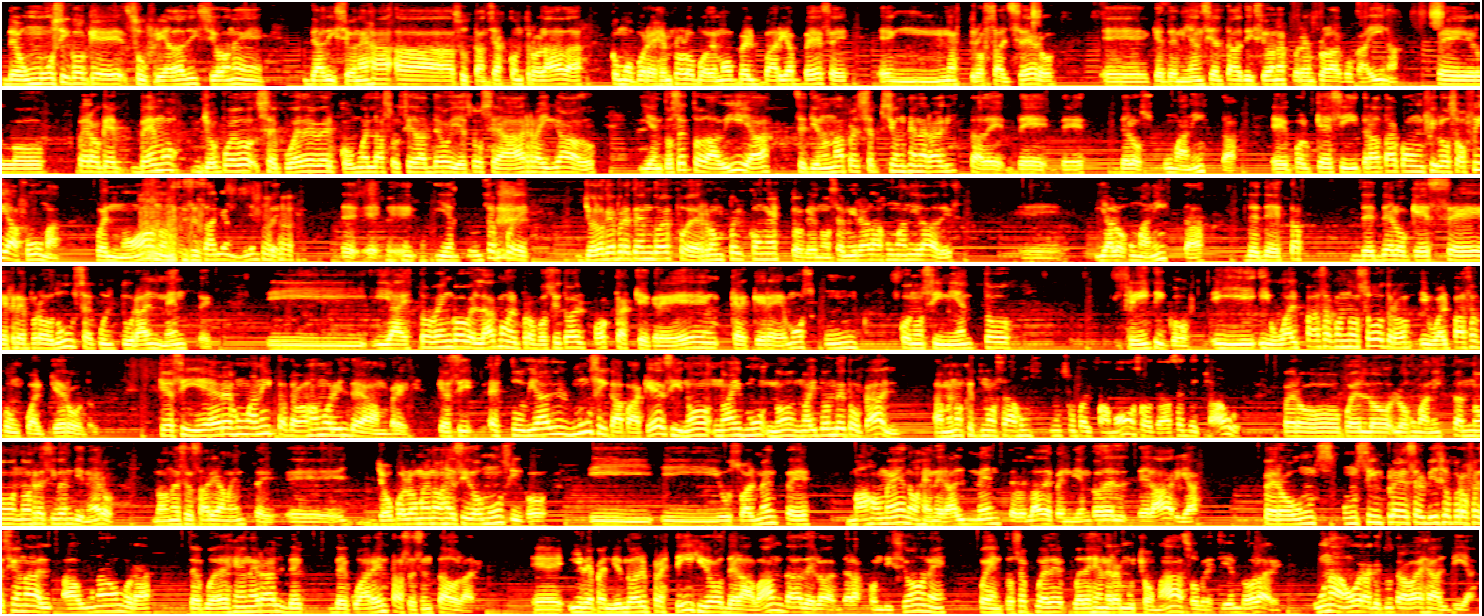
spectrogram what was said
de un músico que sufría de adicciones, de adicciones a, sustancias controladas, como por ejemplo lo podemos ver varias veces en nuestros salseros eh, que tenían ciertas adicciones, por ejemplo a la cocaína, pero pero que vemos, yo puedo, se puede ver cómo en la sociedad de hoy eso se ha arraigado y entonces todavía se tiene una percepción generalista de, de, de de los humanistas, eh, porque si trata con filosofía, fuma. Pues no, no necesariamente. Eh, eh, y entonces, pues, yo lo que pretendo es poder romper con esto, que no se mira a las humanidades y a los humanistas desde esta, desde lo que se reproduce culturalmente. Y, a esto vengo, ¿verdad? Con el propósito del podcast, que, creen, que creemos un conocimiento crítico Y igual pasa con nosotros, igual pasa con cualquier otro. Que si eres humanista te vas a morir de hambre. Que si estudiar música, ¿para qué? Si no, no, hay, no, no hay donde tocar. A menos que tú no seas un, un super famoso, te haces de chavo. Pero pues los humanistas no, no reciben dinero, no necesariamente. Eh, yo por lo menos he sido músico y, usualmente más o menos, generalmente, ¿verdad? Dependiendo del, área. Pero un, simple servicio profesional a una hora te puede generar de, de 40 a 60 dólares. Eh, y dependiendo del prestigio de la banda, de, las condiciones, pues entonces puede, puede generar mucho más, sobre 100 dólares. Una hora que tú trabajes al día.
